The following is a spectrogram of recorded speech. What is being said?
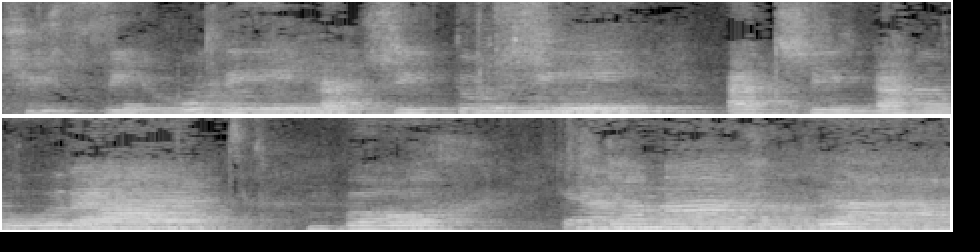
Či si chudý a či tučný, a či akurát Boh ťa má rád.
